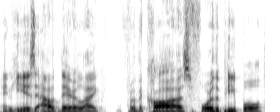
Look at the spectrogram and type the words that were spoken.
and he is out there like for the cause, for the people,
